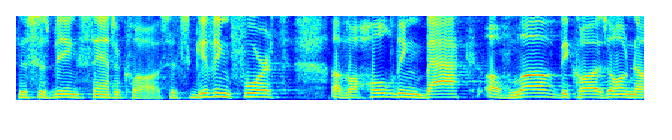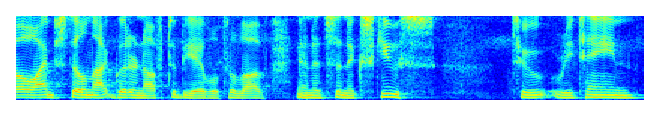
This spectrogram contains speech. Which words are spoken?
This is being Santa Claus. It's giving forth of a holding back of love because, oh no, I'm still not good enough to be able to love. And it's an excuse to retain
